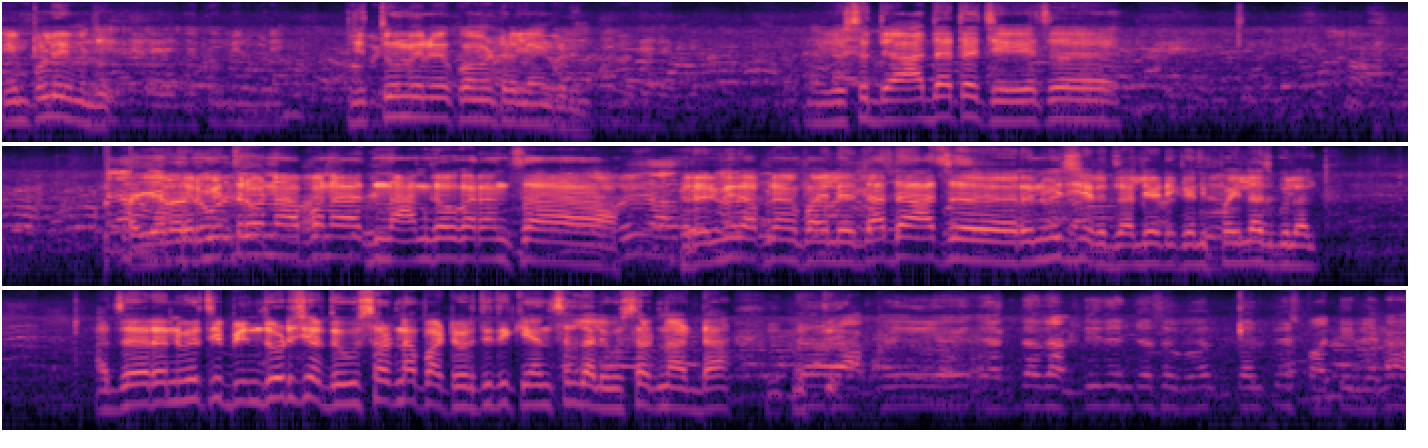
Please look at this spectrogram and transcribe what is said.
पिंपळी म्हणजे. जितू मेनू कॉमेंट्रीलांकडून म्हणजे सध्या आदातच आहे याचं तर मित्रांनो आपण आज नांदगावकरांचा रणवीर आपल्याला पाहिलं. दादा आज रणवीरची शर्यत झाली या ठिकाणी पहिलाच गुलाल. आज रणवीरची बिंदोड शर्यत उसाटणा पाठीवरती ती कॅन्सल झाली उसाटणा अड्डा. मग तर ते- आपली एकदा झालती त्यांच्यासोबत कल्पेश पाटील आहे ना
